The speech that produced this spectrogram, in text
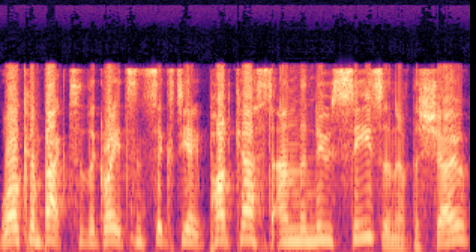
Welcome back to the Great Since 68 podcast and the new season of the show.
